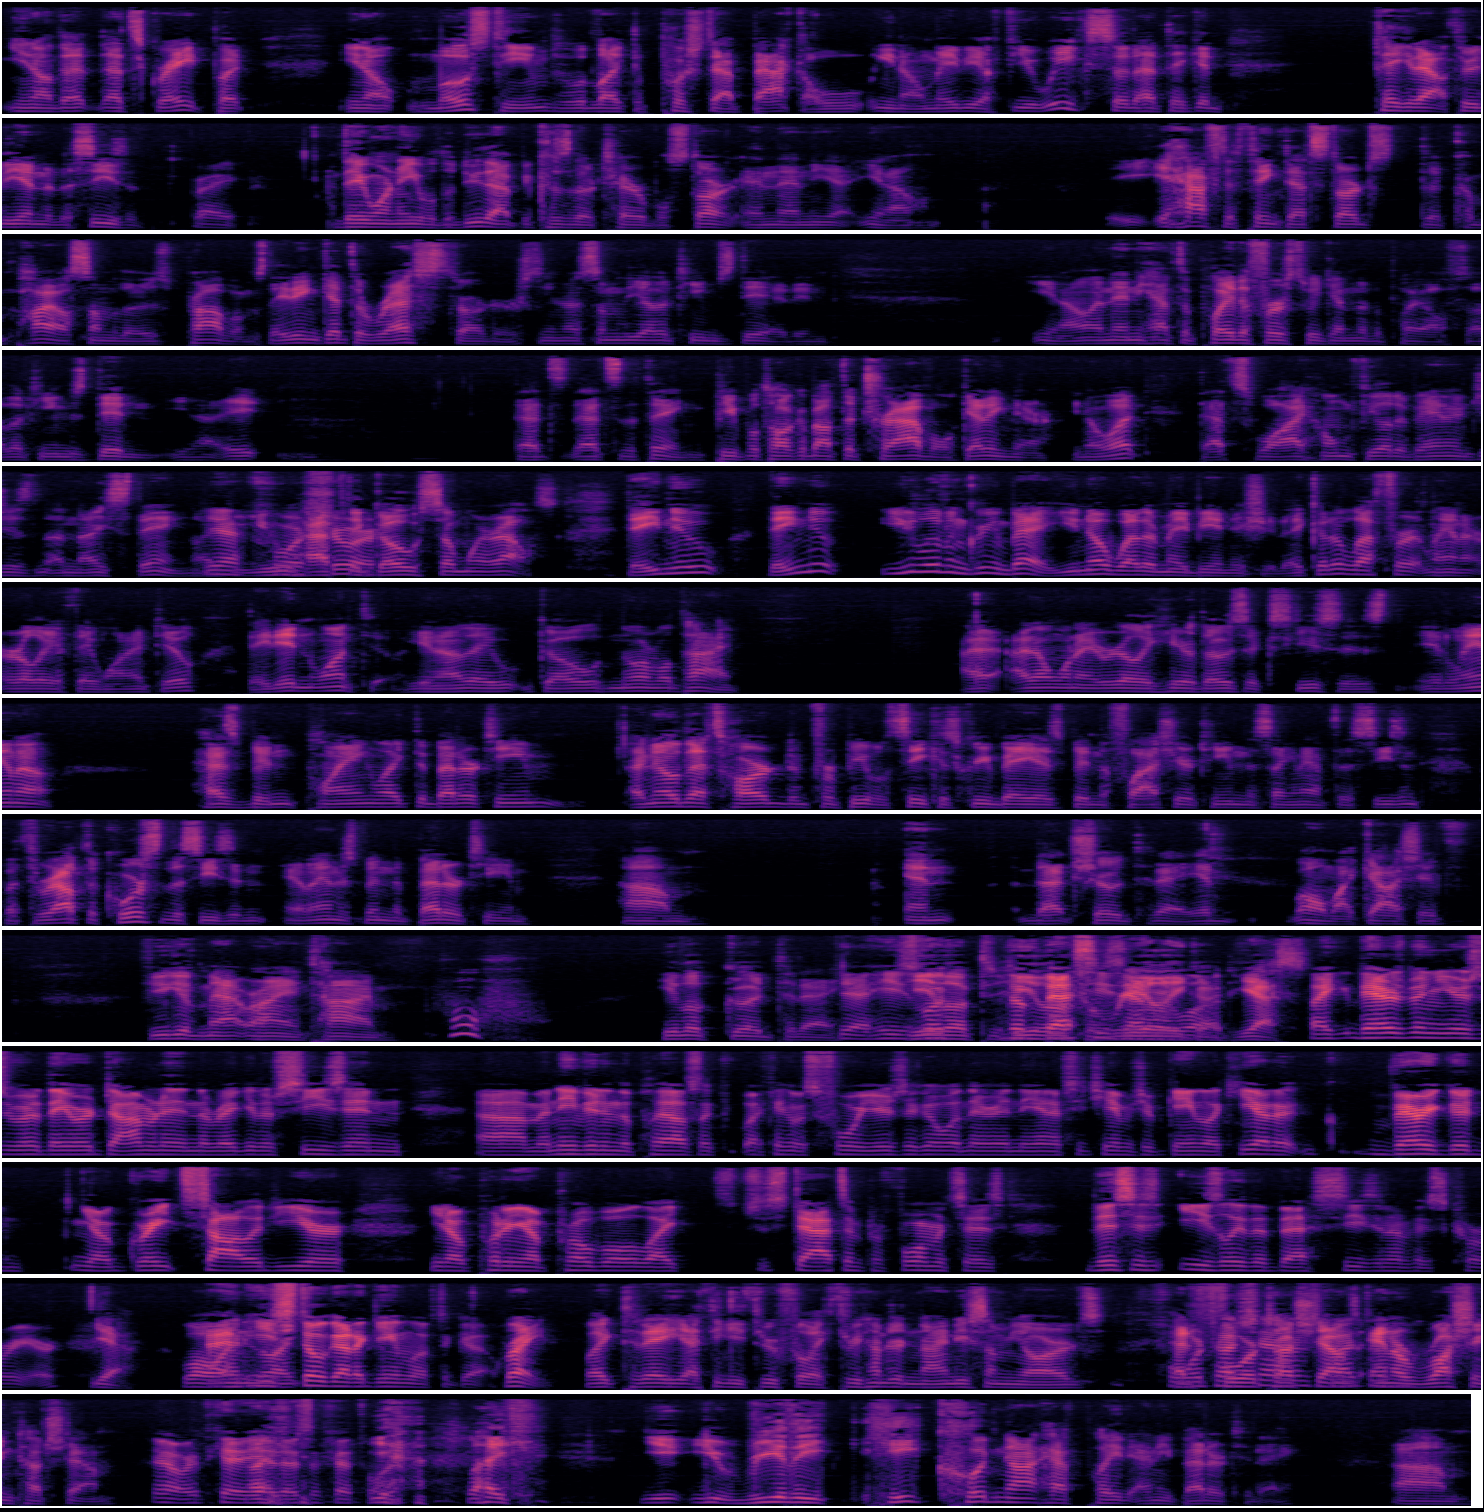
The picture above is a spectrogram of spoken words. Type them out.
You know, that that's great, but you know, most teams would like to push that back a you know, maybe a few weeks so that they could take it out through the end of the season Right. they weren't able to do that because of their terrible start. And then, you know, you have to think that starts to compile some of those problems. They didn't get the rest starters. You know, some of the other teams did, and you know, and then you have to play the first weekend of the playoffs. Other teams didn't. You know, it. That's that's the thing. People talk about the travel, getting there. You know what? That's why home field advantage is a nice thing. Like Yeah, you have to go somewhere else. They knew they knew you live in Green Bay. You know weather may be an issue. They could have left for Atlanta early if they wanted to. They didn't want to. You know, they go normal time. I, I don't want to really hear those excuses. Atlanta has been playing like the better team. I know that's hard for people to see because Green Bay has been the flashier team the second half of the season, but throughout the course of the season, Atlanta's been the better team, um, and that showed today. And oh my gosh, if if you give Matt Ryan time, whew, he looked good today. Yeah, he's he looked looked the he best looked he's ever really looked. good. Yes, Like there's been years where they were dominant in the regular season, um, and even in the playoffs. Like I think it was four years ago when they were in the NFC Championship game. Like he had a very good, you know, great solid year. You know, putting up Pro Bowl like stats and performances. This is easily the best season of his career, yeah. Well, and, and, he's like- still got a game left to go. Right. Like today, I think he threw for like 390 some yards, Four had four touchdowns, touchdowns, and a rushing touchdown. Oh, okay, yeah, Like, there's the fifth one. Yeah, like you, you really, he could not have played any better today. Um,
